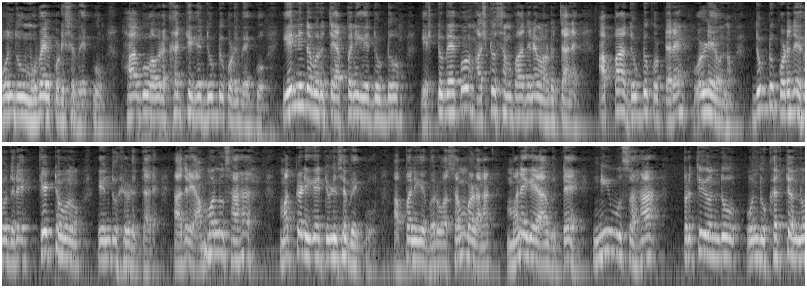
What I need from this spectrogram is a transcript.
ಒಂದು ಮೊಬೈಲ್ ಕೊಡಿಸಬೇಕು ಹಾಗೂ ಅವರ ಖರ್ಚಿಗೆ ದುಡ್ಡು ಕೊಡಬೇಕು. ಎಲ್ಲಿಂದ ಬರುತ್ತೆ ಅಪ್ಪನಿಗೆ ದುಡ್ಡು? ಎಷ್ಟು ಬೇಕೋ ಅಷ್ಟು ಸಂಪಾದನೆ ಮಾಡುತ್ತಾನೆ. ಅಪ್ಪ ದುಡ್ಡು ಕೊಟ್ಟರೆ ಒಳ್ಳೆಯವನು. ದುಡ್ಡು ಕೊಡದೆ ಹೋದರೆ ಕೆಟ್ಟವನು ಎಂದು ಹೇಳುತ್ತಾರೆ. ಆದರೆ ಅಮ್ಮನೂ ಸಹ ಮಕ್ಕಳಿಗೆ ತಿಳಿಸಬೇಕು. ಅಪ್ಪನಿಗೆ ಬರುವ ಸಂಬಳ ಮನೆಗೆ ಆಗುತ್ತೆ. ನೀವು ಸಹ ಪ್ರತಿಯೊಂದು ಒಂದು ಖರ್ಚನ್ನು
